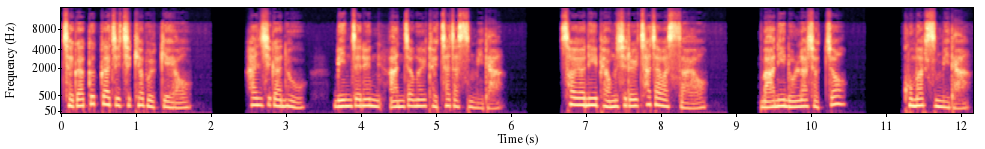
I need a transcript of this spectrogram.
제가 끝까지 지켜볼게요. 한 시간 후 민재는 안정을 되찾았습니다. 서연이 병실을 찾아왔어요. 많이 놀라셨죠? 고맙습니다.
